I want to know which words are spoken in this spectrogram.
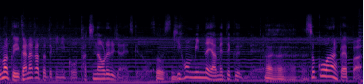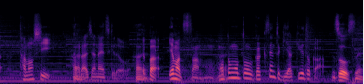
うまくいかなかった時にこう立ち直れるじゃないですけどね。基本みんなやめてくんで、はいはいはいはいそこはなんかやっぱ楽しいからじゃないですけど、はい。やっぱ山津さんももともと学生の時野球とかそうですね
